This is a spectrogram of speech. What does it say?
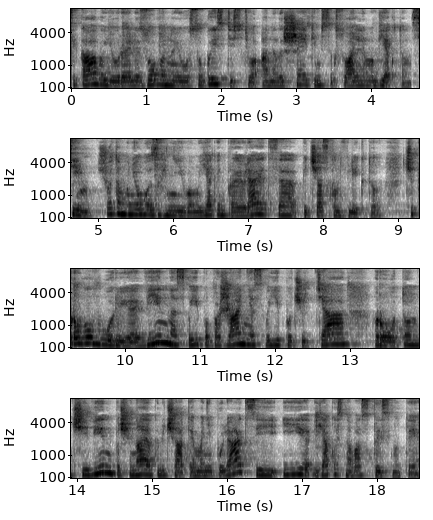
цікавою, реалізованою особистістю, а не лише якимсь сексуальним об'єктом. Сім, що там у нього з гнівом, як він проявляється під час конфлікту? Чи проговорює він на свої побажання, свої почуття ротом, чи він починає включати маніпуляції і якось на вас тиснути?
